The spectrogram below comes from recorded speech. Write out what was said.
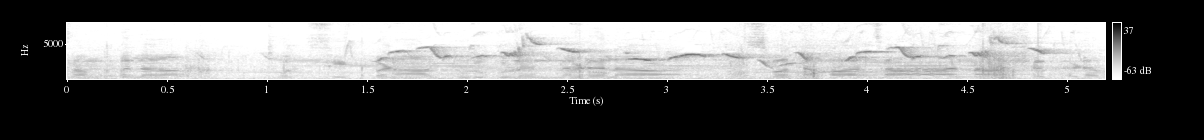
संपला. उत्सितपणा दुर्गुण नडला. स्वतःचा नाश घडवला.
